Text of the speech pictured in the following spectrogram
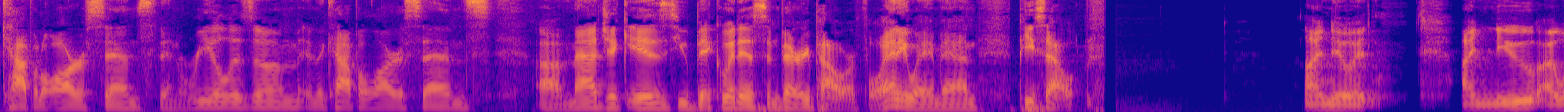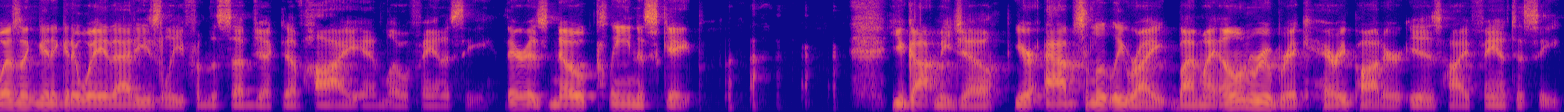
capital R sense than realism in the capital R sense. Uh, magic is ubiquitous and very powerful. Anyway, man, peace out. I knew it. I knew I wasn't going to get away that easily from the subject of high and low fantasy. There is no clean escape. you got me, Joe. You're absolutely right. By my own rubric, Harry Potter is high fantasy.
